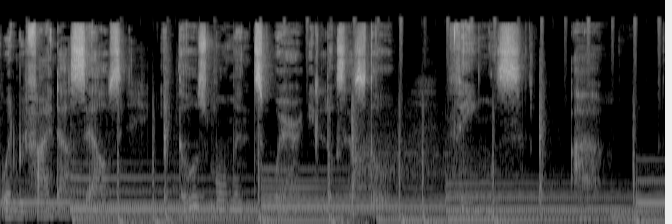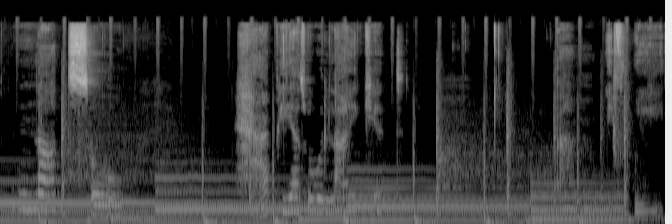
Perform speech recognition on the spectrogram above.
when we find ourselves in those moments where it looks as though things not so happy as we would like it, um, if we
